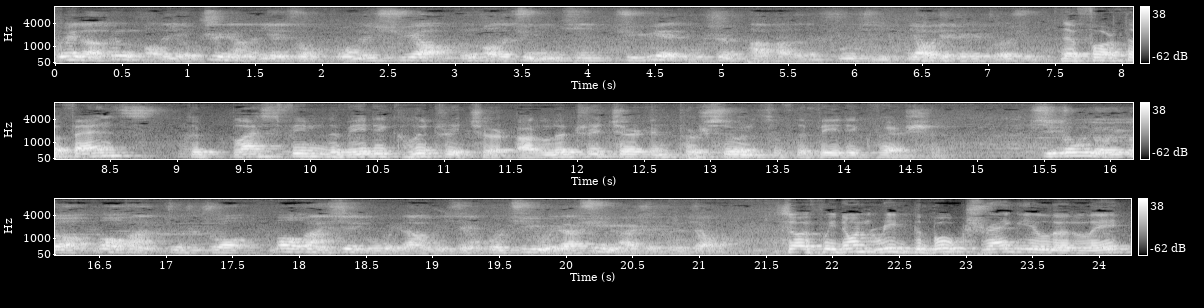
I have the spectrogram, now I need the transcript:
为了更好的有质量的念诵，我们需要很好的去聆听、去阅读圣帕帕德的书籍，了解这些哲学。 The fourth offense, to blaspheme the Vedic literature or literature in pursuance of the Vedic version. 其中有一个冒犯，就是说冒犯亵渎伟大文献或基于伟大训语而写成的教导。 So if we don't read the books regularly,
